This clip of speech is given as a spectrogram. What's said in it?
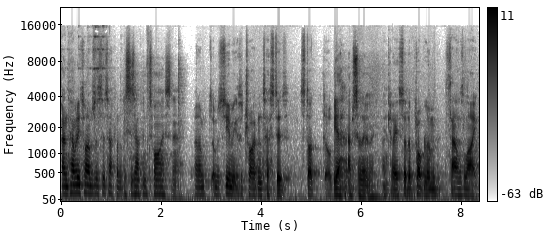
and how many times has this happened? This has happened twice now. And I'm, I'm assuming it's a tried and tested stud dog. Yeah, absolutely. Yeah. Okay, so the problem sounds like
